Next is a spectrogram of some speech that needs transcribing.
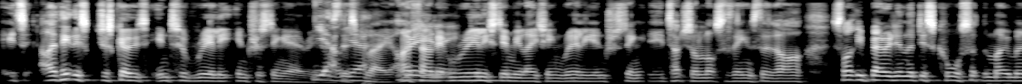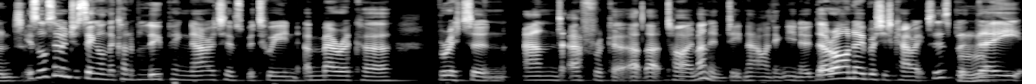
It's. I think this just goes into really interesting areas. Yeah, this yeah, play, I found it really. really stimulating, really interesting. It touched on lots of things that are slightly buried in the discourse at the moment. It's also interesting on the kind of looping narratives between America, Britain, and Africa at that time, and indeed now. I think you know there are no British characters, but Mhm. they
